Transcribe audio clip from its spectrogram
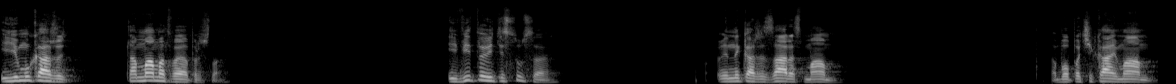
і йому кажуть, там мама твоя прийшла. І відповідь Ісуса. Він не каже, зараз мам. Або почекай, мам.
